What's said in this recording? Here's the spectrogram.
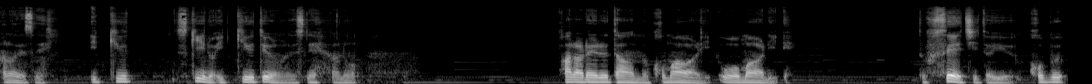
あのですね、1級、スキーの1級というのはですね、あの、パラレルターンの小回り、大回り、不整地というコブ、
